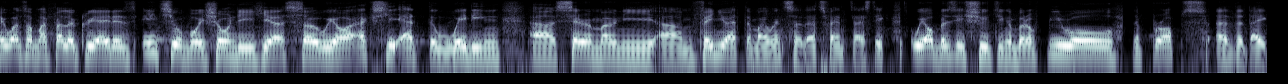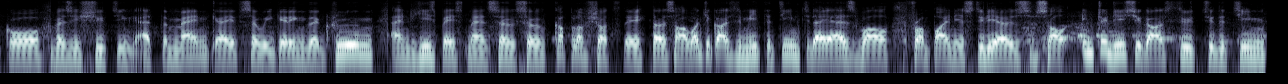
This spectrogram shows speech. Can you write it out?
Hey, what's up, my fellow creators? It's your boy Shaun Dee here. So, we are actually at the wedding uh, ceremony um, venue at the moment, so that's fantastic. We are busy shooting a bit of b roll, the props, uh, the decor, busy shooting at the man cave. So, we're getting the groom and his best man. So, so a couple of shots there. So, so I want you guys to meet the team today as well from Pioneer Studios. So, I'll introduce you guys to, to the team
